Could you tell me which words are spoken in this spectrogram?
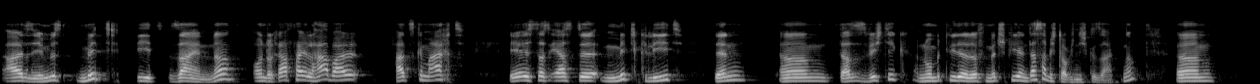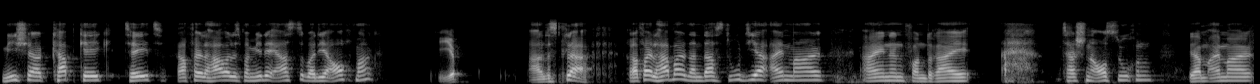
Also, ihr müsst Mitglied sein, ne? Und Raphael Haberl hat es gemacht. Er ist das erste Mitglied, denn ähm, das ist wichtig. Nur Mitglieder dürfen mitspielen. Das habe ich, glaube ich, nicht gesagt, ne? Ähm, Misha, Cupcake, Tate, Raphael Haberl ist bei mir der erste. Bei dir auch, Marc? Yep. Alles klar. Raphael Haberl, dann darfst du dir einmal einen von drei Taschen aussuchen. Wir haben einmal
